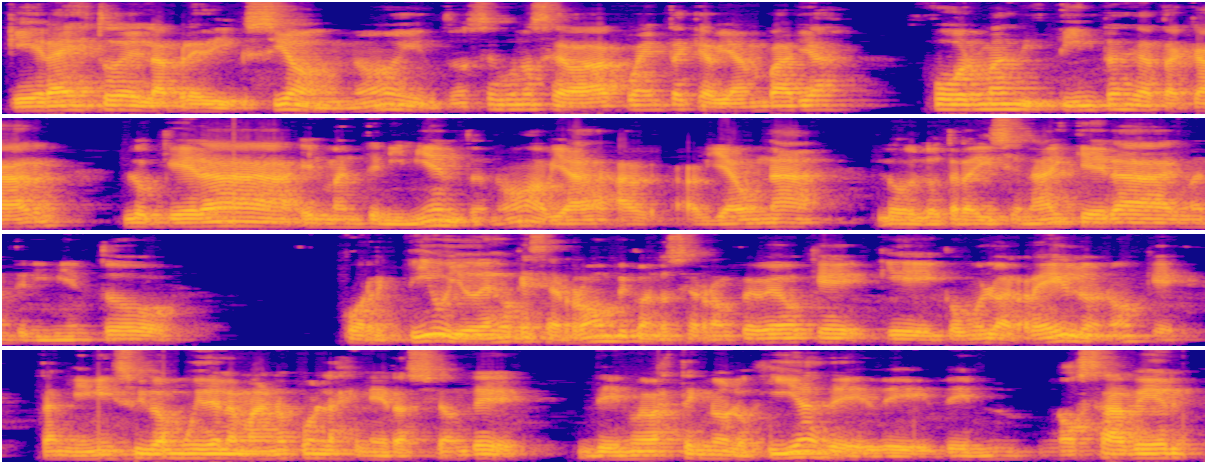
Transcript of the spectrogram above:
que era esto de la predicción, ¿no? Y entonces uno se daba cuenta que habían varias formas distintas de atacar lo que era el mantenimiento, ¿no? Había, había una, lo tradicional que era el mantenimiento correctivo, yo dejo que se rompe y cuando se rompe veo que, que cómo lo arreglo, ¿no? Que también eso iba muy de la mano con la generación de, de nuevas tecnologías, de, de, de, no saber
